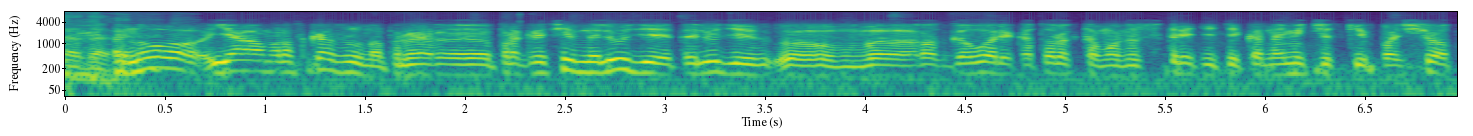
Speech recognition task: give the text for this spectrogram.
да, да, да. Ну, я вам расскажу. Например, э, прогрессивные люди – это люди, э, в разговоре которых ты можешь встретить экономический подсчет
